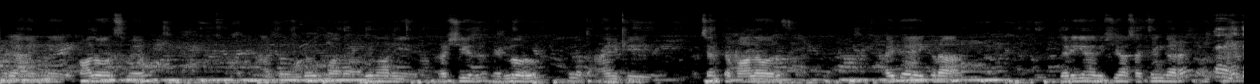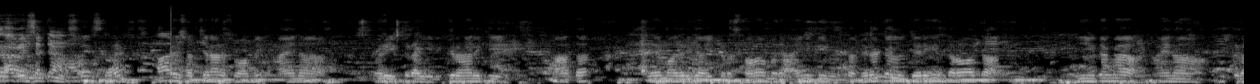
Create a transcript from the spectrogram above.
మరి ఆయన్ని ఫాలోవర్స్ మేము. అంటే ఈరోజు మా అభిమాని రషీద్ నెల్లూరు ఆయనకి అత్యంత ఫాలోవర్ అయితే ఇక్కడ జరిగిన విషయం సత్యం గారా? సత్యనారాయణ స్వామి. ఆయన మరి ఇక్కడ ఈ విగ్రహానికి తాత అదే మాదిరిగా ఇక్కడ స్థలం మరి ఆయనకి ఒక మిరకలు జరిగిన తర్వాత ఈ విధంగా ఆయన ఇక్కడ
